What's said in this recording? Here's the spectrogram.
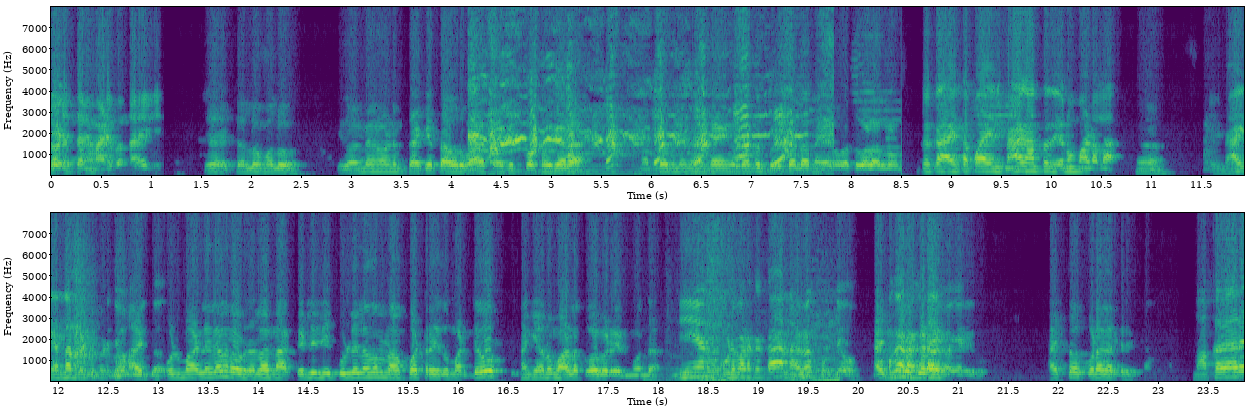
ದೊಡ್ಡತನ ಮಾಡಿ ಬಂದಾರ ಇಲ್ಲಿ. ಏ ಕಲ್ಲು ಮಲ್ಲು. ಇದು ಒಮ್ಮೆ ನೋಡಿ ನಿಮ್ ತಾಕೇತ ಅವ್ರು ಭಾಳ ತಾಕೀತ್ ಕೊಟ್ಟು ಹೋಗ್ಯಾರ. ಮತ್ತೊಮ್ಮೆ ನಿಮ್ ಹಂಗ ಹಿಂಗ ಬಂದ್ರೆ ಬಿಡ್ತಲ್ಲ ನಾ ಏನು ಒತ್ಕೊಳ್ಳಲ್ಲ ಆಯ್ತಪ್ಪ ಇಲ್ಲಿ ಮ್ಯಾಗ ಅಂತದ ಏನೂ ಮಾಡಲ್ಲ. ಈಗ ಮ್ಯಾಗ ಎಲ್ಲಾ ಬಿಟ್ಟು ಬಿಡ್ತೇವ್ ಆಯ್ತು ಕುಡ್ ಮಾಡ್ಲಿಲ್ಲ ಅಂದ್ರೆ ಅವ್ರೆಲ್ಲ ನಾ ಕಡ್ಲಿ ನೀ ಕುಡ್ಲಿಲ್ಲ ಅಂದ್ರೆ ನಾವ್ ಕೊಟ್ರೆ ಇದು ಮಾಡ್ತೇವ್. ಹಂಗೇನು ಮಾಡ್ಲಕ್ ಹೋಗ್ಬೇಡ್ರಿ ಇನ್ ಮುಂದ. ನೀ ಏನ್ ಕುಡಿಬೇಡ ನಾವೇ ಕೊಡ್ತೇವ್. ಆಯ್ತು ಕೊಡಾಗತ್ರಿ ಮಕ್ಕಳ್ಯಾರ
